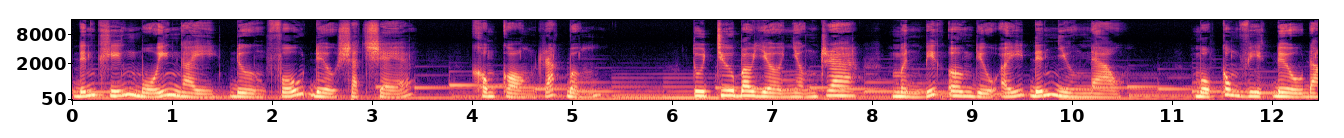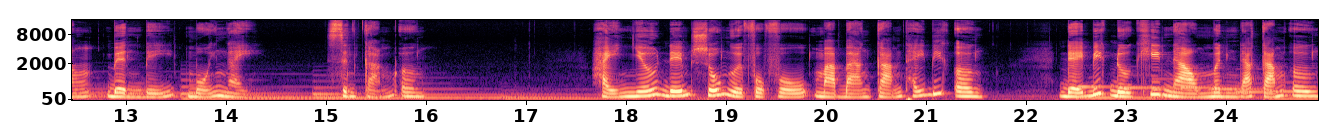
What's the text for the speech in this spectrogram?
đến khiến mỗi ngày đường phố đều sạch sẽ không còn rác bẩn tôi chưa bao giờ nhận ra mình biết ơn điều ấy đến nhường nào một công việc đều đặn, bền bỉ mỗi ngày xin cảm ơn hãy nhớ đếm số người phục vụ mà bạn cảm thấy biết ơn để biết được khi nào mình đã cảm ơn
